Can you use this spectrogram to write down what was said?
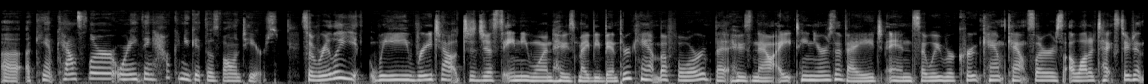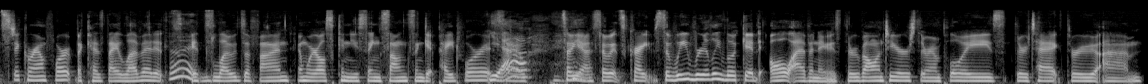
uh, a camp counselor or anything, how can you get those volunteers? So really, we reach out to just anyone who's maybe been through camp before, but who's now 18 years of age. And so we recruit camp counselors. A lot of tech students stick around for it because they love it. It's, Good. it's loads of fun. And where else can you sing songs and get paid for it? Yeah. So, so yeah, so it's great. So we really look at all avenues through volunteers, through employees, through tech, through um,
